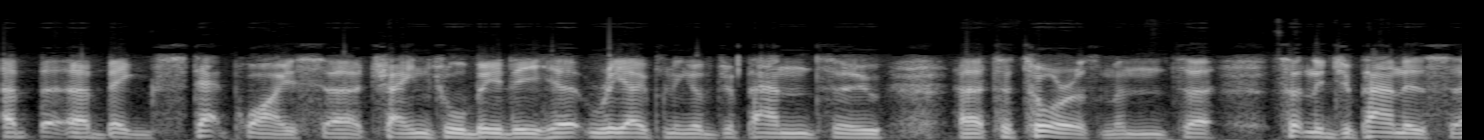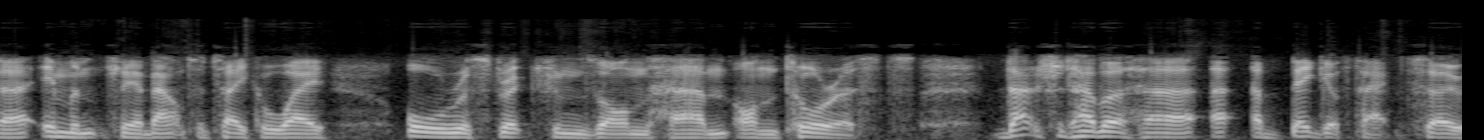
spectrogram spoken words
a, a, big stepwise uh, change will be the uh, reopening of Japan to uh, to tourism, and uh, certainly Japan is uh, imminently about to take away all restrictions on um, on tourists. That should have a, a, a big effect. So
